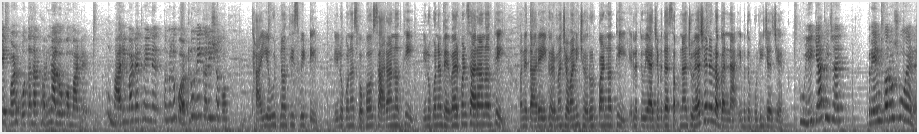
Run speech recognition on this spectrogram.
એ પણ પોતાના ઘરના લોકો માટે. અને મારી માટે થઈને તમે લોકો આટલું નહીં કરી શકો. થાય એવું જ નથી સ્વીટી. એ લોકોના સ્વભાવ સારા નથી એ લોકોના વ્યવહાર પણ સારા નથી અને તારે એ ઘરમાં જવાની જરૂર પણ નથી. એટલે તું એ આજે બધા સપના જોયા છે ને લગ્નના એ બધું ભૂલી જજે. ભૂલી ક્યાંથી જાય? પ્રેમ કરું છું એને.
